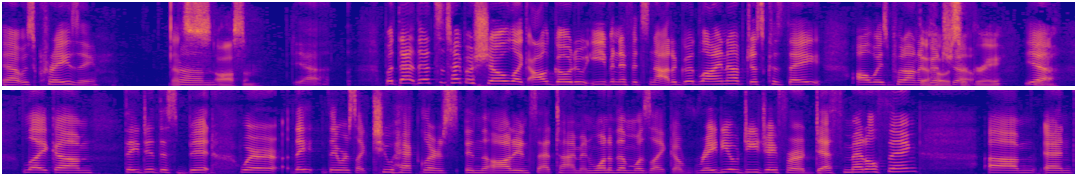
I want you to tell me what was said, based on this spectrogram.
Yeah, it was crazy. That's Um, awesome. Yeah. But that that's the type of show like I'll go to even if it's not a good lineup just cuz they always put on a The good hosts show. are great. Yeah. Yeah. Like um they did this bit where they there was like two hecklers in the audience that time and one of them was like a radio DJ for a death metal thing. Um and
